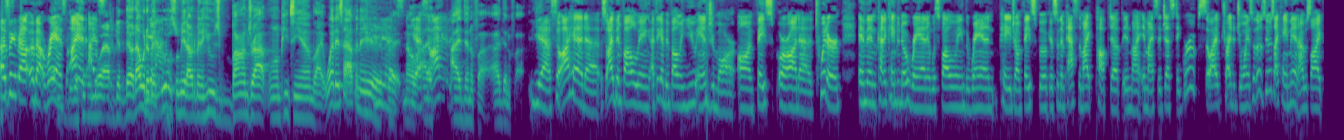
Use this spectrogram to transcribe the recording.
I was thinking about about RAAN. So I had I African. That would have yeah. been was for me. That would have been a huge bomb drop on PTM. Like, what is happening here? Yes. But no, yeah, I, so I, had, I identify. I identify. Yeah. So I had. Uh, so I've been following. I think I've been following you and Jemar on Facebook or on uh, Twitter, and then kind of came to know RAAN and was following the RAAN page page on Facebook, and so then Pass the Mic popped up in my in my suggested groups. So I tried to join. So then as soon as I came in, I was like,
